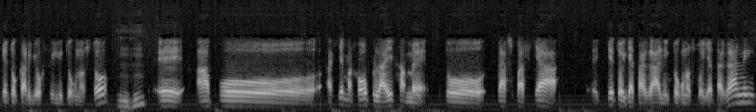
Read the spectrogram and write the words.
και το καριοφίλι το γνωστό. Ε, από αχέμαχα όπλα είχαμε το, τα σπαθιά ε, και το γιαταγάνι, το γνωστό γιαταγάνι.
